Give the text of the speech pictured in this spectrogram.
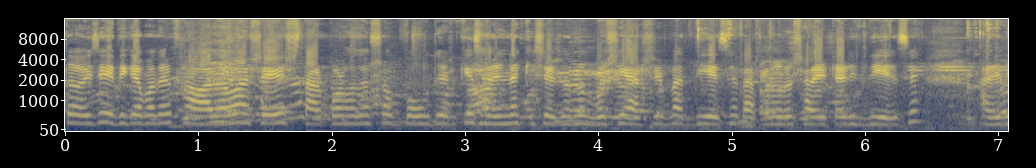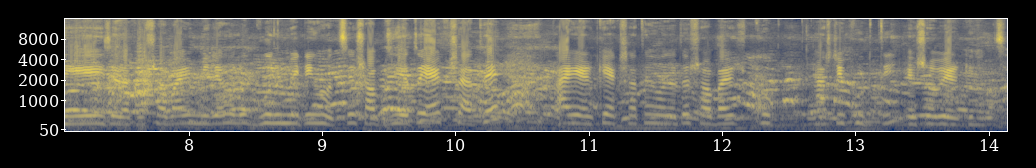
তো ওই যে এদিকে আমাদের খাওয়া দাওয়া শেষ, তারপর হলো সব বউদেরকে জানি না কিসের জন্য বসে আশীর্বাদ দিয়েছে, তারপর হলো শাড়ি টাড়ি দিয়েছে। আর এদিকে এই যে দেখো, সবাই মিলে হলো গুল মিটিং হচ্ছে, সব যেহেতু একসাথে, তাই আর কি একসাথে হলে তো সবাই খুব হাসি ফুর্তি এসবই আর কি হচ্ছে।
